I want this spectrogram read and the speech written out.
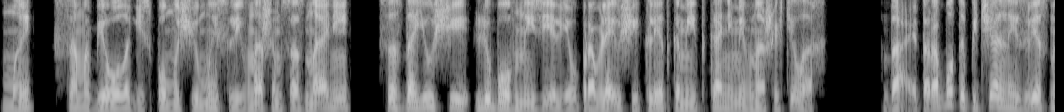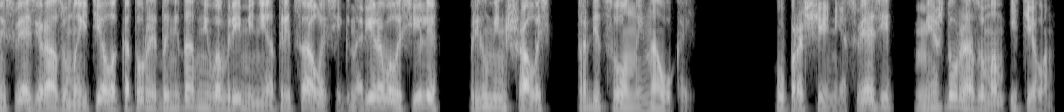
Мы — самобиологи с помощью мыслей в нашем сознании, создающие любовные зелья, управляющие клетками и тканями в наших телах. Да, это работа печально известной связи разума и тела, которая до недавнего времени отрицалась, игнорировалась или преуменьшалась традиционной наукой. Упрощение связи между разумом и телом.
